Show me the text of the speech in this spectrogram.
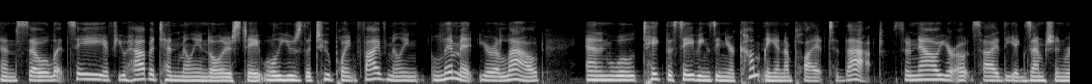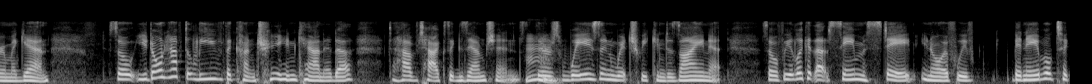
And so let's say if you have a $10 million estate, we'll use the 2.5 million limit you're allowed and we'll take the savings in your company and apply it to that. So now you're outside the exemption room again. So you don't have to leave the country in Canada to have tax exemptions. Mm. There's ways in which we can design it. So if we look at that same estate, you know, if we've been able to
